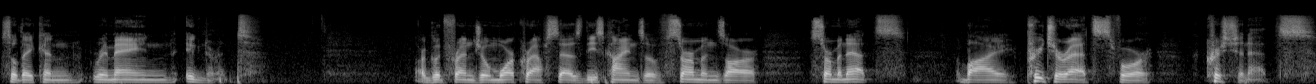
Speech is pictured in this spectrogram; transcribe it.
so they can remain ignorant. Our good friend Joe Morecraft says these kinds of sermons are sermonettes by preacherettes for Christianettes.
